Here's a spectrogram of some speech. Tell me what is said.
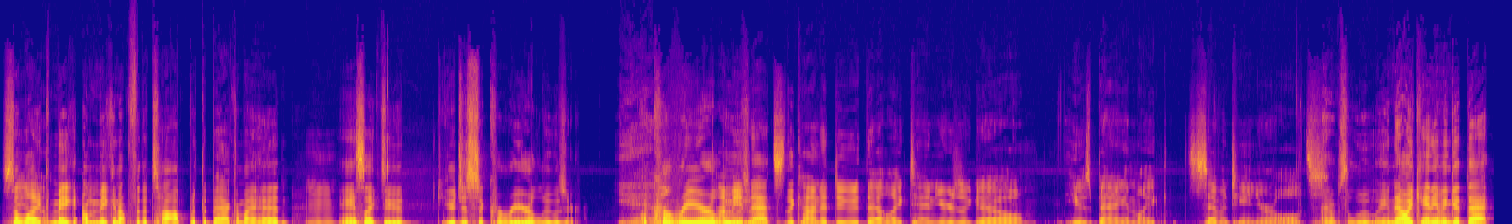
So Yeah. like make I'm making up for the top with the back of my head. Mm. And it's like, dude, you're just a career loser. Yeah. A career loser. I mean, that's the kind of dude that like 10 years ago, he was banging like 17 year olds. absolutely. And now he can't even get that.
